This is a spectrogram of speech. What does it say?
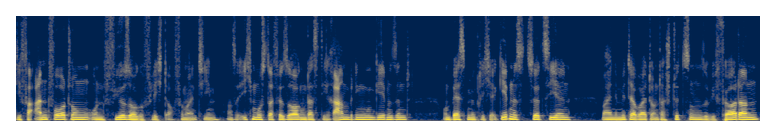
die Verantwortung und Fürsorgepflicht auch für mein Team. Also ich muss dafür sorgen, dass die Rahmenbedingungen gegeben sind, um bestmögliche Ergebnisse zu erzielen, meine Mitarbeiter unterstützen sowie fördern,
